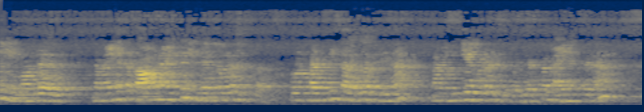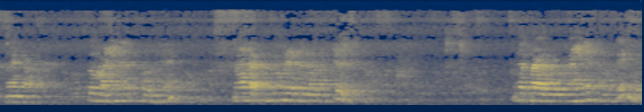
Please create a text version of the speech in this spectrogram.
நீ முதல்ல இந்த மைனஸை காமன் ஆகிட்டு நீங்கள் எங்கே கூட வச்சுக்கலாம் ஒரு கன்ஃபியூஸ் ஆகுது அப்படின்னா நம்ம இங்கே கூட வச்சுக்கலாம் இந்த இடத்துல மைனஸ் வேணாம் வேண்டாம். ஸோ மைனஸ் ஒன்று மேலே இன்னொரு மட்டும் வச்சுக்கலாம் இந்த மைனஸ் வந்து இங்கே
